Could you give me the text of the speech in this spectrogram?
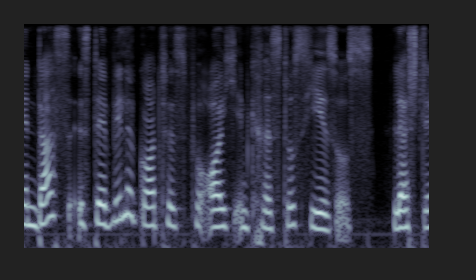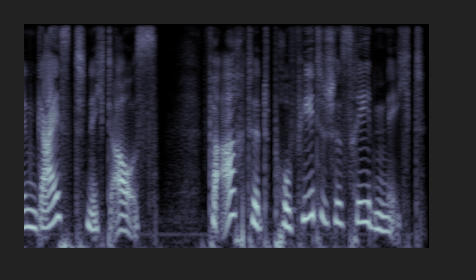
denn das ist der Wille Gottes für euch in Christus Jesus. Löscht den Geist nicht aus. Verachtet prophetisches Reden nicht.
